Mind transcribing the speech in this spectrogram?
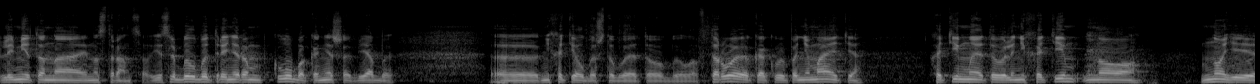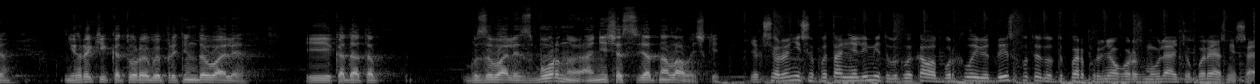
лимита на иностранцев. Если был бы тренером клуба, конечно, я бы э, не хотел бы, чтобы этого было. Второе, как вы понимаете, хотим мы этого или не хотим, но многие игроки, которые бы претендовали и когда-то вызывали в сборную, они сейчас сидят на лавочке. Якщо раніше питання ліміту викликало бурхливі диспути, то тепер про нього розмовляють обережніше.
